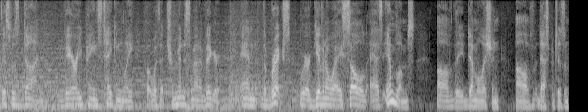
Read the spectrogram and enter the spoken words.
this was done very painstakingly, but with a tremendous amount of vigor. And the bricks were given away, sold as emblems of the demolition of despotism.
